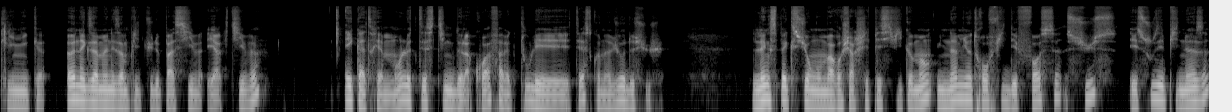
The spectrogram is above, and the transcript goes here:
clinique, un examen des amplitudes passives et actives. Et quatrièmement, le testing de la coiffe avec tous les tests qu'on a vus au-dessus. L'inspection, on va rechercher spécifiquement une amyotrophie des fosses sus et sous-épineuses,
